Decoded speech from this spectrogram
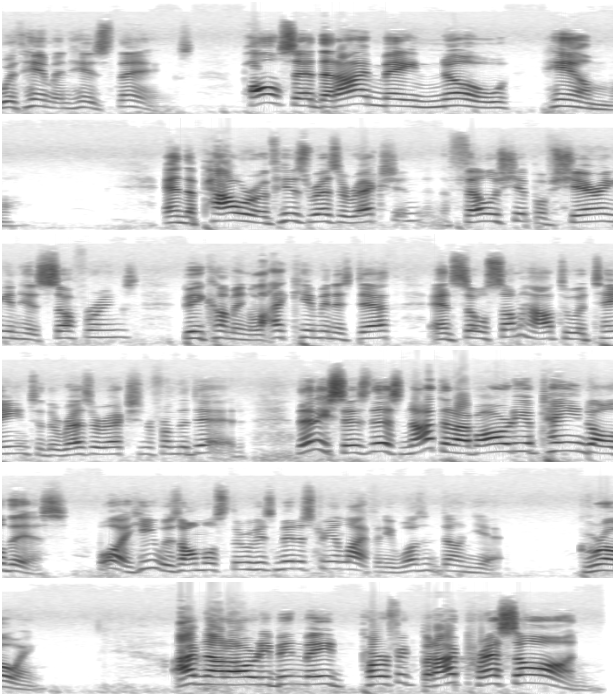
with Him and His things? Paul said that I may know Him and the power of His resurrection and the fellowship of sharing in His sufferings, becoming like Him in His death, and so somehow to attain to the resurrection from the dead. Then he says this, not that I've already obtained all this. Boy, he was almost through his ministry and life and he wasn't done yet. Growing. I've not already been made perfect, but I press on.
